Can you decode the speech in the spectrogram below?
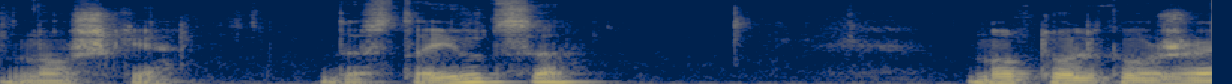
Ножки достаются, но только уже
